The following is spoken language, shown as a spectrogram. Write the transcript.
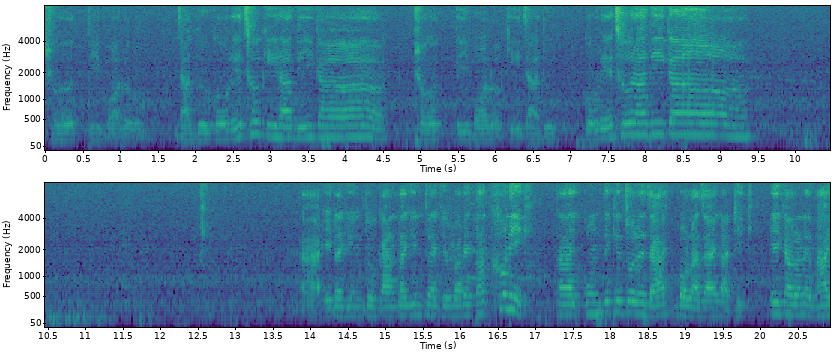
সত্যি বলো, জাদু করেছ কি রাধিকা? সত্যি বলো কি জাদু করেছ রাধিকা? এটা কিন্তু, গানটা কিন্তু একেবারে তাৎক্ষণিক, তাই কোন দিকে চলে যায় বলা যায় না ঠিক। এই কারণে ভাই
